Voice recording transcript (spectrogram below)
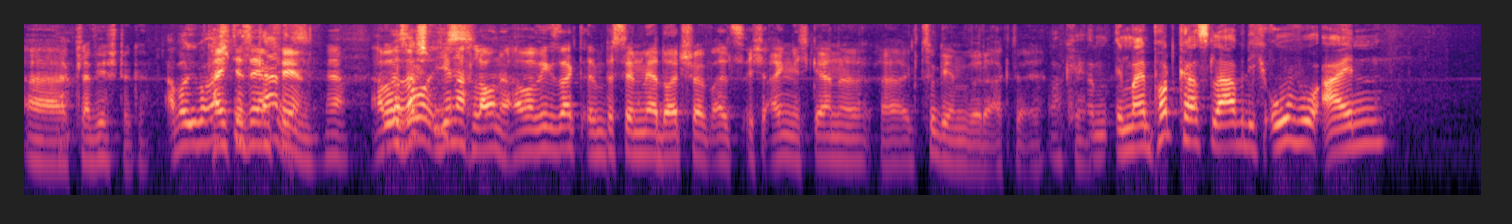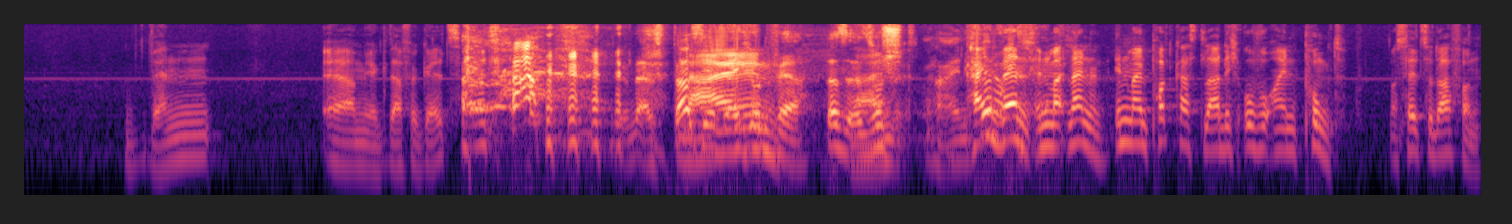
Äh, Klavierstücke. Aber überrascht Kann ich dir sehr empfehlen. Ja. Aber so, je nach Laune. Aber wie gesagt, ein bisschen mehr Deutschrap, als ich eigentlich gerne äh, zugeben würde aktuell. Okay. Ähm, In meinem Podcast lade ich Ovo ein. Wenn er mir dafür Geld zahlt. Das, das ist echt unfair. Das ist Nein. so nein, Kein Wenn. In mein, nein, in meinen Podcast lade ich Ovo einen Punkt. Was hältst du davon?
